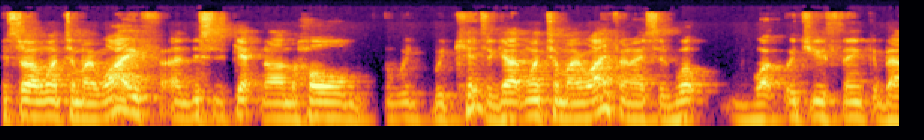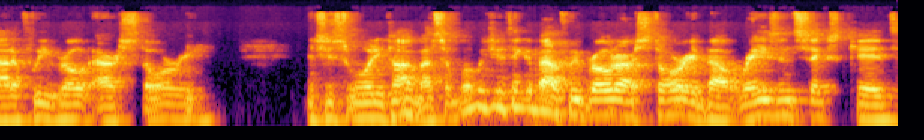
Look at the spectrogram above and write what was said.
And so I went to my wife, and this is getting on the whole with, kids. I got went to my wife and I said, "What what would you think about if we wrote our story?" And she said, "What are you talking about?" I said, "What would you think about if we wrote our story about raising six kids?"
